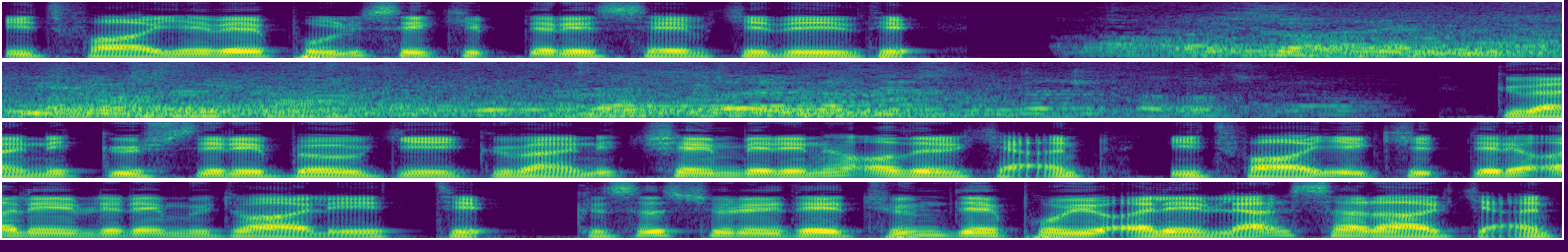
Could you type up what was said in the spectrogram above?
itfaiye ve polis ekipleri sevk edildi. Güvenlik güçleri bölgeyi güvenlik çemberine alırken itfaiye ekipleri alevlere müdahale etti. Kısa sürede tüm depoyu alevler sararken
